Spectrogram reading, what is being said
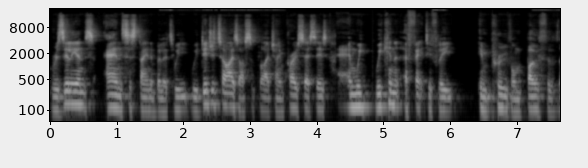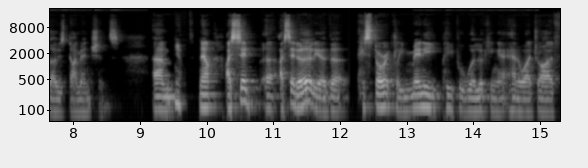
resilience and sustainability. We we digitize our supply chain processes, and we we can effectively improve on both of those dimensions. Um, yeah. Now, I said uh, I said earlier that historically many people were looking at how do I drive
